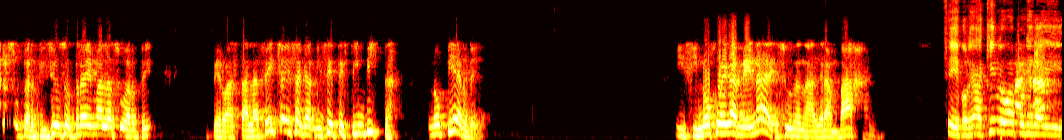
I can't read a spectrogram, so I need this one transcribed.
ser supersticioso trae mala suerte, pero hasta la fecha esa camiseta está invicta, no pierde. Y si no juega Mena es una, gran baja. Sí, porque ¿a quién lo va a poner ahí?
